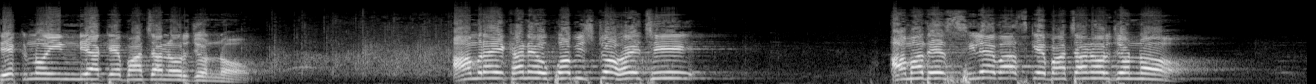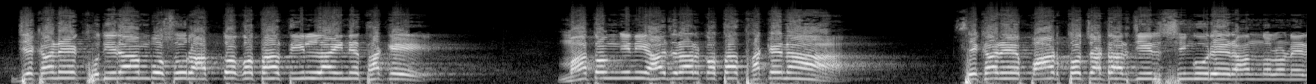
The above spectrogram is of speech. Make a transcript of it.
টেকনো ইন্ডিয়াকে বাঁচানোর জন্য। আমরা এখানে উপবিষ্ট হয়েছি আমাদের সিলেবাসকে বাঁচানোর জন্য, যেখানে ক্ষুদিরাম বসুর আত্মকথা তিন লাইনে থাকে, মাতঙ্গিনী হাজরার কথা থাকে না। সেখানে পার্থ চ্যাটার্জির সিঙ্গুরের আন্দোলনের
